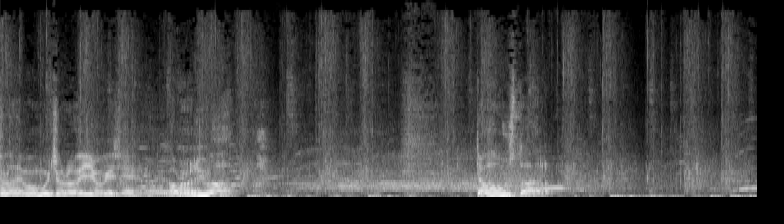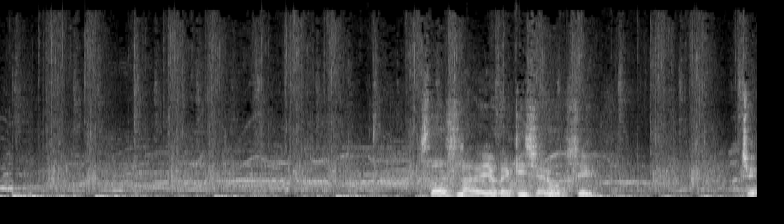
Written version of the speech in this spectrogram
Eso lo hacemos mucho lo de jockeys, ¿eh? ¡Arriba! Te va a gustar. Esta es la de Yo te quise, ¿no? Sí. Sí.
